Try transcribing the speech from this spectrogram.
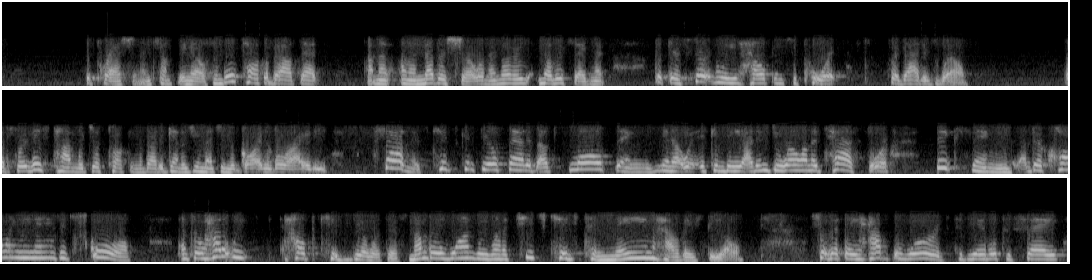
depression and something else. And we'll talk about that on, a, on another show and another another segment. But there's certainly help and support for that as well. But for this time, we're just talking about again, as you mentioned, the garden variety. Sadness. Kids can feel sad about small things. You know, it can be I didn't do well on a test or big things. They're calling me names at school. And so, how do we help kids deal with this? Number one, we want to teach kids to name how they feel so that they have the words to be able to say,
